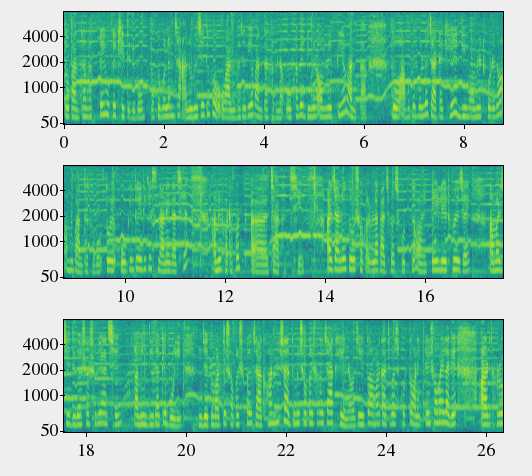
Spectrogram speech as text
তো পান্তা ভাতটাই ওকে খেতে দেবো। ওকে বললাম, যে, আলু ভেজে দেবো। ও আলু ভাজা দিয়ে পান্তা খাবে না। ও খাবে ডিমের অমলেট দিয়ে পান্তা। তো আমাকে বলল, চাটা খেয়ে ডিম অমলেট করে দাও, আমি পান্তা খাব। তো ও কিন্তু এদিকে স্নানে গেছে। আমি ফটাফট চা খাচ্ছি। আর জানোই তো, সকালবেলা কাজবাজ করতে অনেকটাই লেট হয়ে যায়। আমার যে দিদা শাশুড়ি আছে, আমি দিদাকে বলি যে, তোমার তো সকাল সকাল চা খাওয়ার নেশা, তুমি সকাল সকাল চা খেয়ে নাও। যেহেতু আমার কাজবাজ করতে অনেকটাই সময় লাগে, আর ধরো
